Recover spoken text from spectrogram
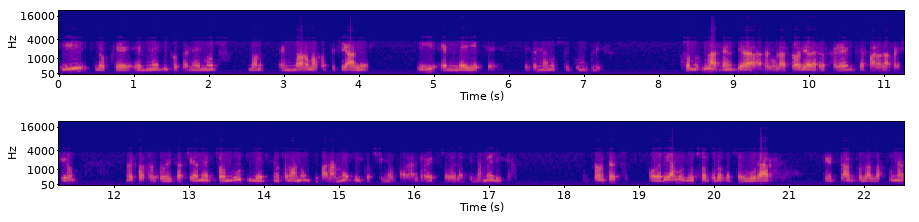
y lo que en México tenemos en normas oficiales y en leyes que tenemos que cumplir somos una agencia regulatoria de referencia para la región. Nuestras autorizaciones son útiles no solamente para México, sino para el resto de Latinoamérica. Entonces, podríamos nosotros asegurar que tanto las vacunas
